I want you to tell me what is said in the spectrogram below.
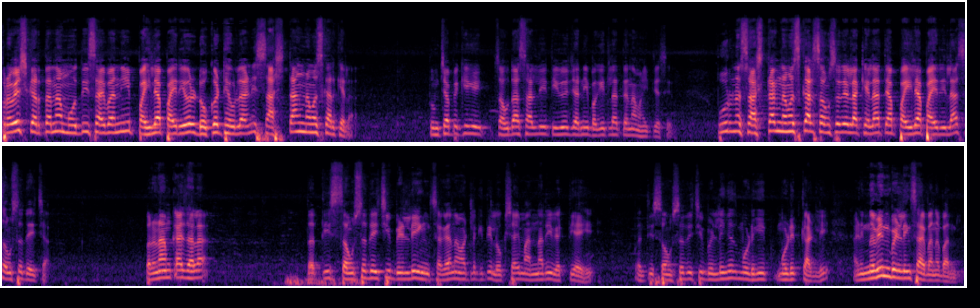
प्रवेश करताना मोदी साहेबांनी पहिल्या पायरीवर डोकं ठेवलं आणि साष्टांग नमस्कार केला. तुमच्यापैकी चौदा साली टी व्ही ज्यांनी बघितला त्यांना माहिती असेल. पूर्ण साष्टांग नमस्कार संसदेला केला त्या पहिल्या पायरीला संसदेच्या. परिणाम काय झाला? तर ती संसदेची बिल्डिंग सगळ्यांना वाटलं की ती लोकशाही मानणारी व्यक्ती आहे पण ती संसदेची बिल्डिंगच मोडगीत मोडीत काढली आणि नवीन बिल्डिंग साहेबांना बांधली.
